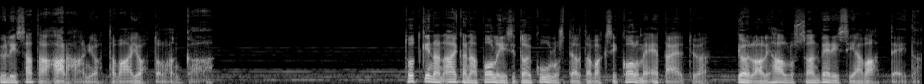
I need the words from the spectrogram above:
yli sata harhaanjohtavaa johtolankaa – Tutkinnan aikana poliisi toi kuulusteltavaksi kolme epäiltyä, joilla oli hallussaan verisiä vaatteita.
